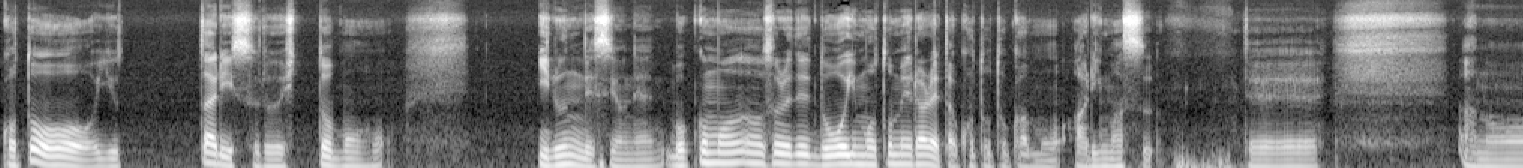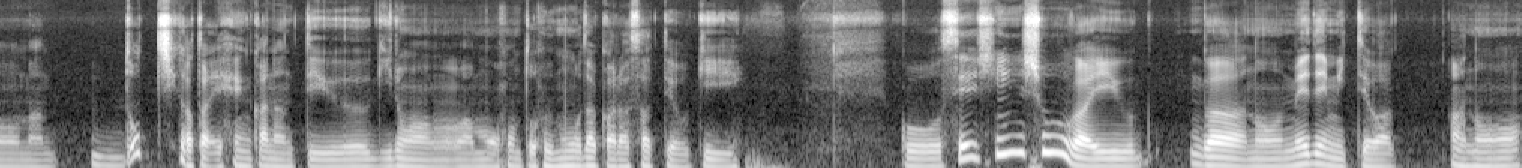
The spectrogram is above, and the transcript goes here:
ことを言ったりする人もいるんですよね。僕もそれで同意求められたこととかもあります。であのまあどっちが大変かなんていう議論はもう本当不毛だからさておきこう精神障害があの目で見てはあの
